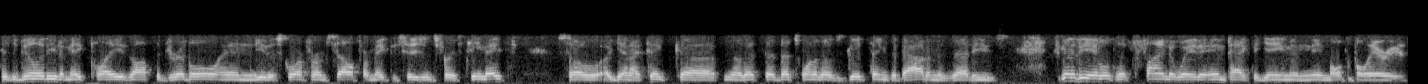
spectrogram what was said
His ability to make plays off the dribble and either score for himself or make decisions for his teammates. So again, I think uh, you know that's that's one of those good things about him is that he's he's going to be able to find a way to impact the game in, in multiple areas.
